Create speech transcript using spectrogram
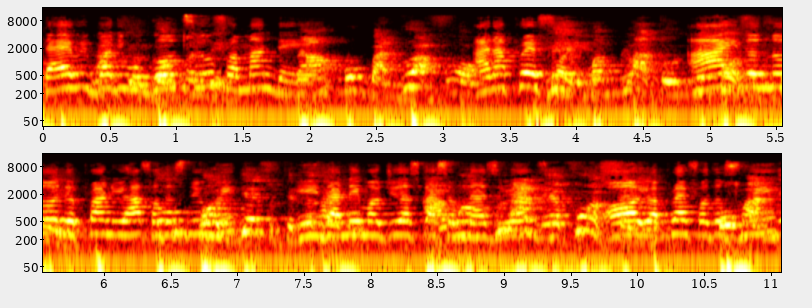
That everybody will go to from Monday. Now gbàdúrà fún ọ. And I pray for you. I don't know the plan you have for this new every week. In the name of Jesus Christ of Nazareth, all your prayer for this week,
